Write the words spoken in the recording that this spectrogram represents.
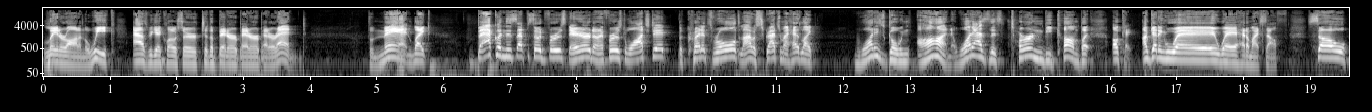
later on in the week as we get closer to the bitter, bitter, bitter end. But man, like, back when this episode first aired and I first watched it, the credits rolled and I was scratching my head like, what is going on? What has this turn become? But okay, I'm getting way, way ahead of myself. So,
